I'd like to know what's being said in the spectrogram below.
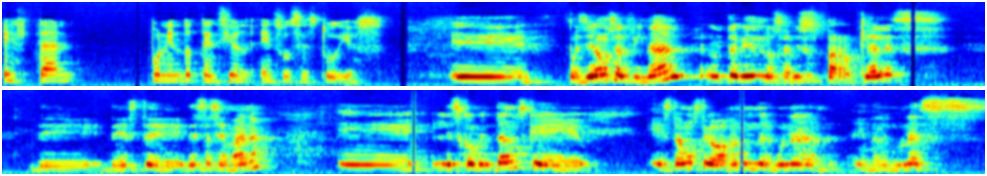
están poniendo atención en sus estudios. Eh, pues llegamos al final. Ahorita vienen los avisos parroquiales de, de, este, de esta semana. Eh, les comentamos que estamos trabajando en, alguna, en algunas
